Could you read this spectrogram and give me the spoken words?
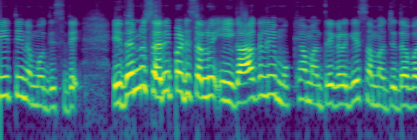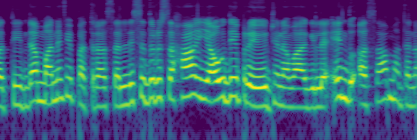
ರೀತಿ ನಮೂದಿಸಿದೆ. ಇದನ್ನು ಸರಿಪಡಿಸಲು ಈಗಾಗಲೇ ಮುಖ್ಯಮಂತ್ರಿಗಳಿಗೆ ಸಮಾಜದ ವತಿಯಿಂದ ಮನವಿ ಪತ್ರ ಸಲ್ಲಿಸಿದರೂ ಸಹ ಯಾವುದೇ ಪ್ರಯೋಜನವಾಗಿಲ್ಲ ಎಂದು ಅಸಮಾಧಾನ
